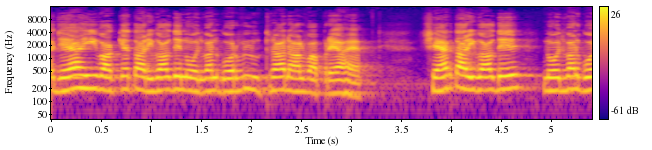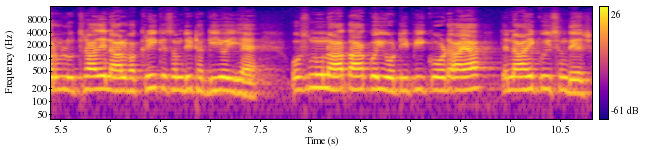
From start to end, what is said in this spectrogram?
ਅਜਿਹਾ ਹੀ ਵਾਕਿਆ ਧਾਰੀਵਾਲ ਦੇ ਨੌਜਵਾਨ ਗੌਰਵ ਲੂਥਰਾ ਨਾਲ ਵਾਪਰਿਆ ਹੈ। ਸ਼ਹਿਰ ਧਾਰੀਵਾਲ ਦੇ ਨੌਜਵਾਨ ਗੌਰਵ ਲੂਥਰਾ ਦੇ ਨਾਲ ਵੱਖਰੀ ਕਿਸਮ ਦੀ ਠੱਗੀ ਹੋਈ ਹੈ। ਉਸ ਨੂੰ ਨਾ ਤਾਂ ਕੋਈ OTP ਕੋਡ ਆਇਆ ਤੇ ਨਾ ਹੀ ਕੋਈ ਸੰਦੇਸ਼।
